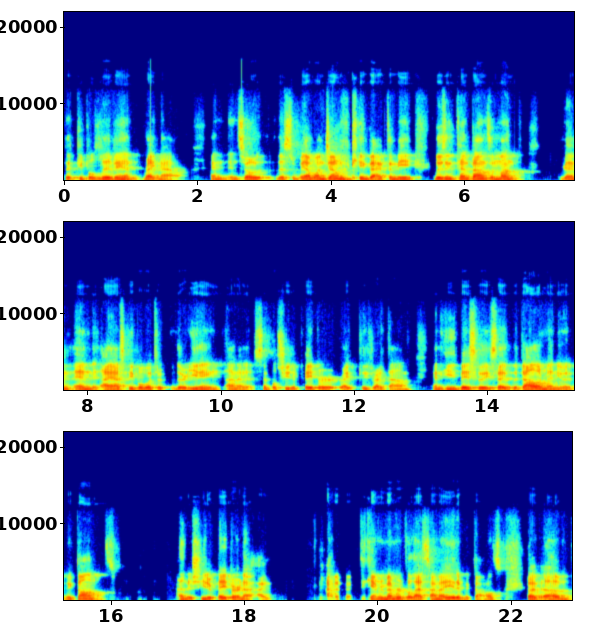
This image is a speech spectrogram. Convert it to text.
that people live in right now. And, and so this, yeah, one gentleman came back to me losing 10 pounds a month and and I asked people what they're eating on a simple sheet of paper. Right, please write down. And he basically said the dollar menu at McDonald's on a sheet of paper. And I, I, I, I can't remember the last time I ate at McDonald's, but um,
